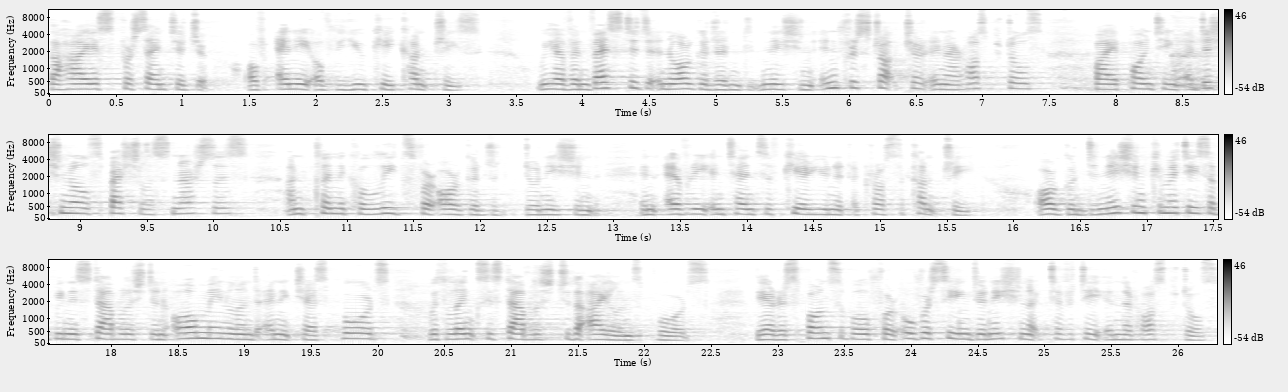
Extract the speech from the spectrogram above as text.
the highest percentage of any of the UK countries. We have invested in organ donation infrastructure in our hospitals by appointing additional specialist nurses and clinical leads for organ donation in every intensive care unit across the country. Organ donation committees have been established in all mainland NHS boards, with links established to the islands boards. They are responsible for overseeing donation activity in their hospitals.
